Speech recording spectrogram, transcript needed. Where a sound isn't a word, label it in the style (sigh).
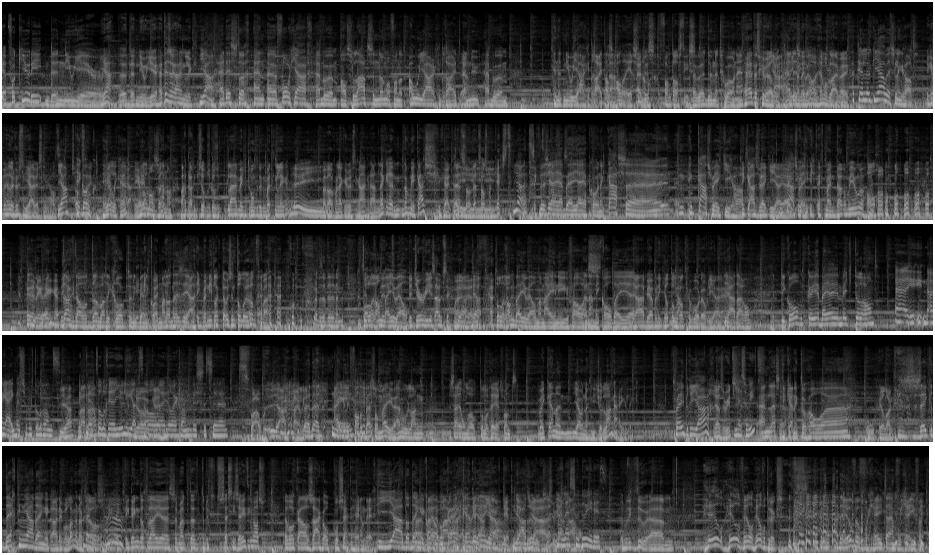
Cap for Cutie, The New Year. Ja, de, de New Year. Het is er eindelijk. Ja, het is er. En eh, vorig jaar hebben we hem als laatste nummer van het oude jaar gedraaid. Ja. En nu hebben we hem in het nieuwe jaar gedraaid als Nou, allereerste Het nummer. is fantastisch. We doen het gewoon, hè? Het is geweldig. Ja, het ik is ben er geweldig. helemaal, helemaal blij mee. Heb je een leuke jaarwisseling gehad? Ik heb een hele rustige jaarwisseling gehad. Ja, ik fijn. ook. Heerlijk, hè? Ja, Helemaal zen nog. Een paar dagjes op, dus ik was een klein beetje dronken toen ik in bed ging liggen. Hey. Maar wel gewoon lekker rustig aangedaan. Lekker eh, nog meer kaasjes gegeten. Net, zo, net zoals van kerst. Ja, (laughs) dus jij hebt, jij hebt gewoon een, kaas, eh, een, een kaasweekje gehad. Een kaasweekje, ja. Een ja. Kaasweek. Ik, ik- echt mijn darmen, jongen. (laughs) (laughs) Ho. Ik dacht dat, dat wat ik rook toen ik binnenkwam, maar dat is, ja, (laughs) Ik ben niet lactose intolerant, maar... (laughs) dat is- dat is een- tolerant ben je wel. De jury is out, zeg maar. Ja, ja. (laughs) Tolerant ben je wel, naar mij in ieder geval. En naar Nicole ben je... eh, Ja, bij jou ben ik heel tolerant geworden over de jaren. ja, daarom. Nicole, kun je, ben jij een beetje tolerant? Eh, nou ja, ik ben super tolerant. Ja, Ik eh, tolereer jullie echt Ja, al heel erg lang. Dus het, eh, Wauw. Ja, Pijnlijk. Nee. Eigenlijk valt het best wel mee hè, hoe lang zij ons al tolereert. Want wij kennen jou nog niet zo lang eigenlijk. Twee, drie jaar. Ja, zoiets. ja, zoiets. En Les die Ja. ken ik toch al eh, Oeh, heel lang. zeker 13 jaar denk ik. Ja, ik denk wel langer nog Ik denk zelfs. wel, ja. ik, ik denk dat wij, eh, zeg maar, dat, toen ik 16, 17 was, dat we elkaar al zagen op concerten her en der. Ja, dat denk Maar- ik maar wel. Maar ik ken kennen ja, een jaar ja, of 13, Ja, zoiets, Ja, hè? zoiets. maar Les, hoe doe je dit? Hoe moet ik het doen? Ehm, heel, heel veel, heel veel drugs. (laughs) Hij heel veel vergeten en vergeven.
